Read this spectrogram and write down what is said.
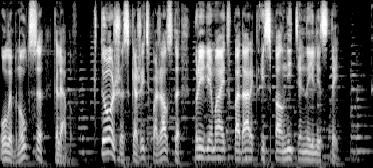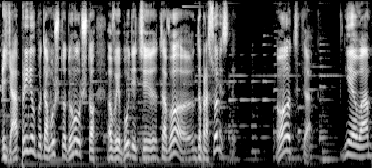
улыбнулся Кляпов. Кто же, скажите, пожалуйста, принимает в подарок исполнительные листы? Я принял, потому что думал, что вы будете того добросовестны. Вот как. Не вам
